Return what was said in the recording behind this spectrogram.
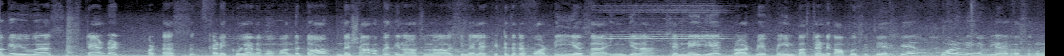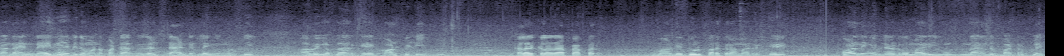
ஓகே வியூவர்ஸ் ஸ்டாண்டர்ட் பட்டாசு கடைக்குள்ளே நம்ம வந்துட்டோம். இந்த ஷாப்பை பற்றி நான் சொன்ன அவசியம் இல்லை. கிட்டத்தட்ட ஃபார்ட்டி இயர்ஸாக இங்கே தான் சென்னையிலேயே ப்ராட்வே மெயின் பஸ் ஸ்டாண்டுக்கு ஆப்போசிட்லேயே இருக்குது குழந்தைங்க விளையாடுறதுக்கு உண்டான நிறைய விதமான பட்டாசுகள் ஸ்டாண்டர்டில் இங்கே உங்களுக்கு அவைலபிளாக இருக்குது கான்ஃபிட்டி கலர் கலராக பேப்பர் மறுபடியும் தூள் பறக்கிற மாதிரி இருக்குது குழந்தைங்க விளையாடுற மாதிரி நான் வந்து பட்டர்ஃப்ளை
